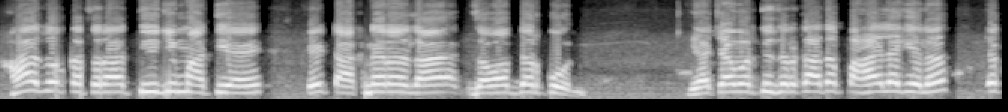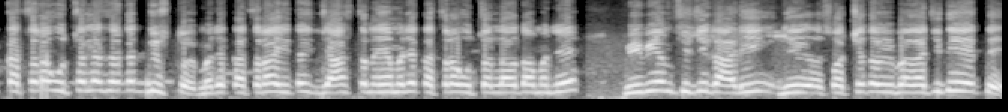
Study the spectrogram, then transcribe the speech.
हा जो कचरा ती जी माती आहे हे टाकणाऱ्याला जबाबदार कोण? याच्यावरती जर का आता पाहायला गेलं तर कचरा उचलल्यासारखं दिसतोय. म्हणजे कचरा इथे जास्त नाही म्हणजे कचरा उचलला होता. म्हणजे व्हीव्हीएमसीची ची गाडी जी स्वच्छता विभागाची ती येते.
